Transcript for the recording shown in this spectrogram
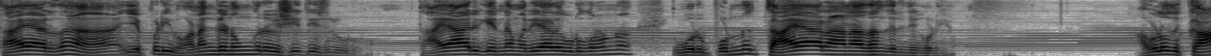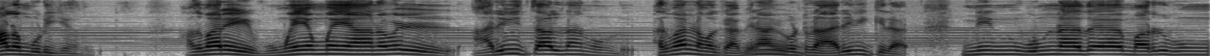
தாயார் தான் எப்படி வணங்கணுங்கிற விஷயத்தையும் சொல்லி கொடுக்கணும். தாயாருக்கு என்ன மரியாதை கொடுக்குறோன்னு ஒரு பொண்ணு தாயார் ஆனால் தான் தெரிஞ்சுக்க முடியும். அவ்வளோது காலம் பிடிக்கும் அதுக்கு. அது மாதிரி உமையம்மையானவள் அறிவித்தால் தான் உண்டு. அது மாதிரி நமக்கு அபிராமி பட்டர் அறிவிக்கிறார். நின் உன்னத மருவும்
